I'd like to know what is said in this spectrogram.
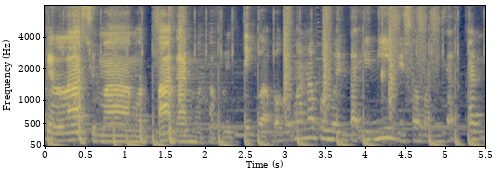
ke kelas cuma mota kan. Mota politik kok bagaimana pemerintah ini bisa meningkatkan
